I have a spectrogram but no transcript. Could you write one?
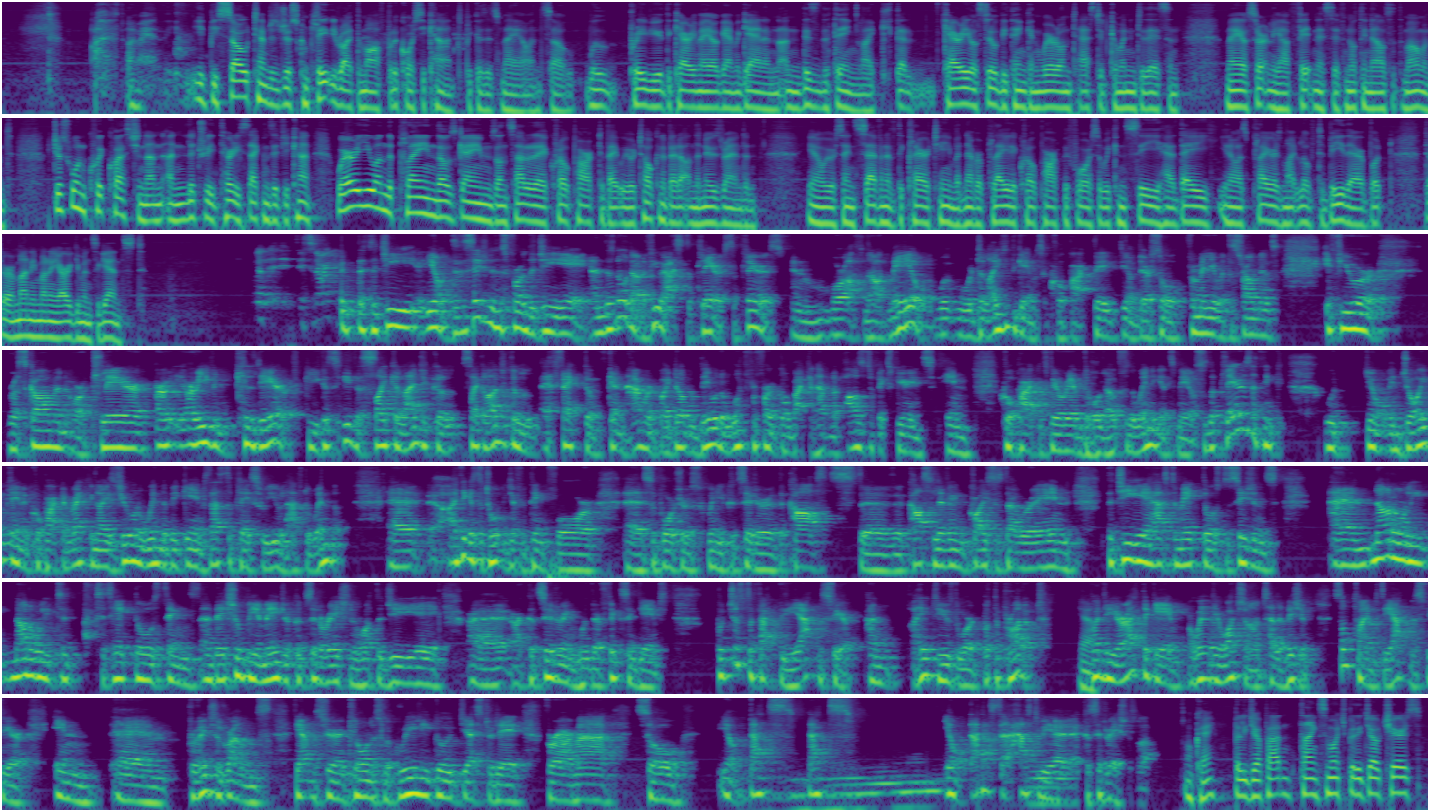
I mean, you'd be so tempted to just completely write them off, but of course you can't because it's Mayo. And so we'll preview the Kerry Mayo game again. And, and this is the thing, like that Kerry will still be thinking we're untested coming into this, and Mayo certainly have fitness, if nothing else, at the moment. Just one quick question, and, and literally 30 seconds if you can. Where are you on the playing those games on Saturday at Croke Park debate? We were talking about it on the news round, and you know we were saying seven of the Clare team had never played at Croke Park before, so we can see how they, you know, as players might love to be there, but there are many, many arguments against. Well, it's an argument that the G, you know, the decision is for the GAA, and there's no doubt if you ask the players, the players, and more often than not, Mayo were, were delighted the game was at Croke Park. They, you know, they're so familiar with the surroundings. If you're Roscommon or Clare or, or even Kildare, you can see the psychological psychological effect of getting hammered by Dublin. They would have much preferred going back and having a positive experience in Croke Park if they were able to hold out for the win against Mayo. So the players, I think, would you know enjoy playing in Croke Park and recognise if you're going to win the big games, that's the place where you'll have to win them. Uh, I think it's a totally different thing for uh, supporters when you consider the costs, the the cost of living crisis that we're in. The GAA has to make those decisions and not only not only to, to take those things and they should be a major consideration in what the GAA uh, are considering when they're fixing games but just the fact that the atmosphere and I hate to use the word but the product yeah. whether you're at the game or whether you're watching on television sometimes the atmosphere in um, provincial grounds the atmosphere in Clones looked really good yesterday for Armagh. So you know that's that's you know that's that has to be a, a consideration as well. Okay. Billy Joe Padden thanks so much Billy Joe. Cheers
